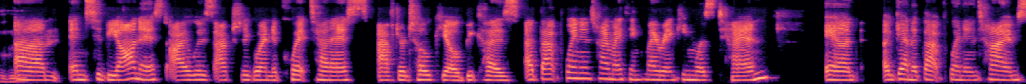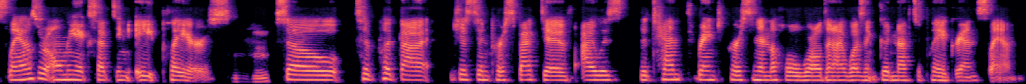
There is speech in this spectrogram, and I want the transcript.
Mm-hmm. Um, and to be honest, I was actually going to quit tennis after Tokyo because at that point in time, I think my ranking was 10. And again, at that point in time, slams were only accepting eight players. Mm-hmm. So to put that just in perspective, I was the 10th ranked person in the whole world and I wasn't good enough to play a grand slam,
